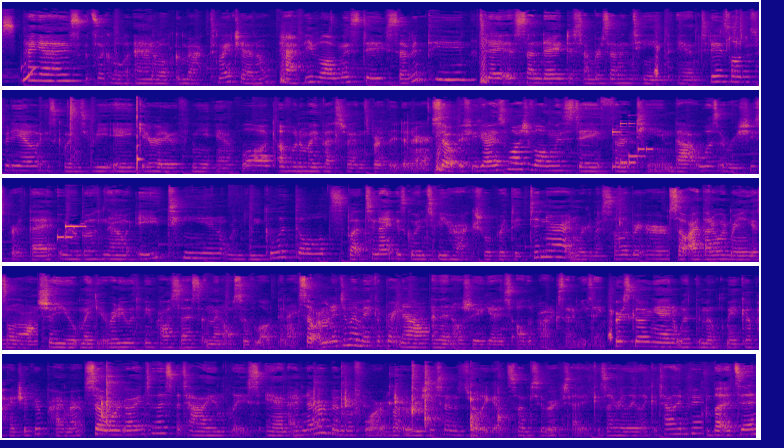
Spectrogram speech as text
Hi guys, it's Nicole and welcome back to my channel. Happy Vlogmas Day 17! Today is Sunday, December 17th and today's Vlogmas video is going to be a get ready with me and vlog of one of my best friend's birthday dinner. So if you guys watched Vlogmas Day 13, that was Arushi's birthday. We are both now 18, we're legal adults, but tonight is going to be her actual birthday dinner and we're gonna celebrate her. So I thought I would bring you guys along, show you my get ready with me process and then also vlog the night. So I'm gonna do my makeup right now and then I'll show you guys all the products that I'm using. First going in with the Milk Makeup Hydro Grip Primer. So we're going to this Italian place and I've never been before, but Arushi said it's really good. So I'm super excited because I really like Italian food. But it's in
